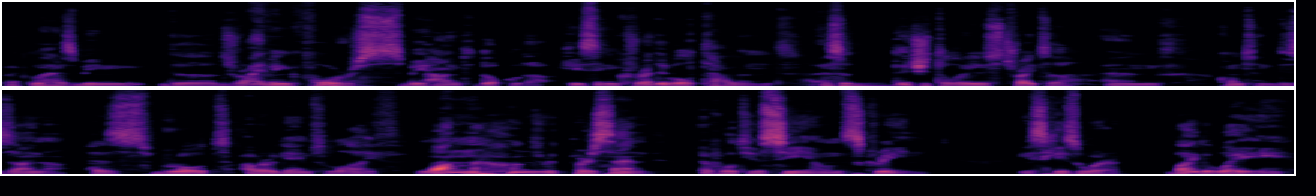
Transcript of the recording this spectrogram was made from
Petko has been the driving force behind Dokoda. His incredible talent as a digital illustrator and content designer has brought our game to life. 100% of what you see on screen is his work. By the way,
